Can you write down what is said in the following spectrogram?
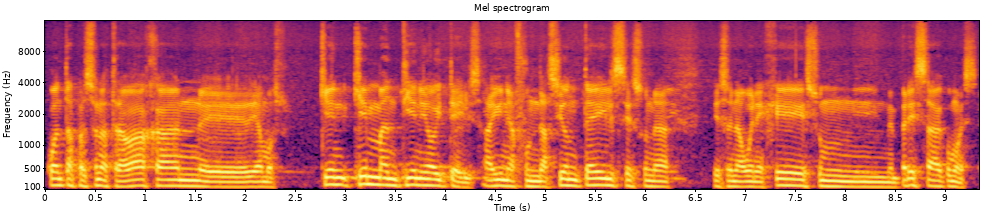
cuántas personas trabajan, eh, digamos, ¿quién, ¿quién mantiene hoy Tails? ¿Hay una fundación Tails? ¿Es una, es una ONG? ¿Es una empresa? ¿Cómo es?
